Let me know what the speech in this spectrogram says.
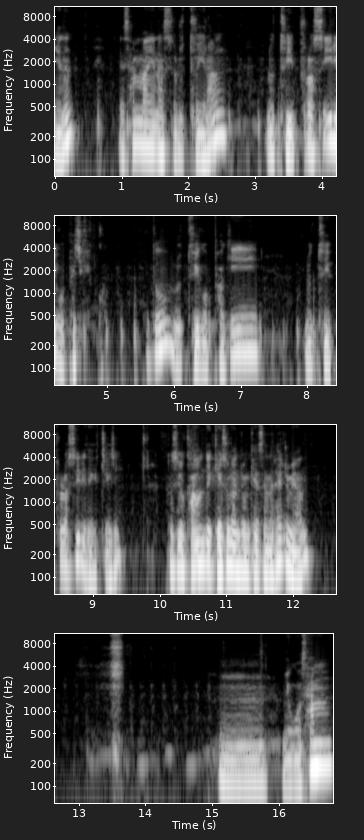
얘는 3 마이너스 루트 2랑 루트 2 플러스 1이 곱해지겠고, 얘도 루트 2 곱하기 루트 2 플러스 1이 되겠지, 그지? 그래서 이 가운데 개수만 좀 계산을 해주면, 음, 요거 3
